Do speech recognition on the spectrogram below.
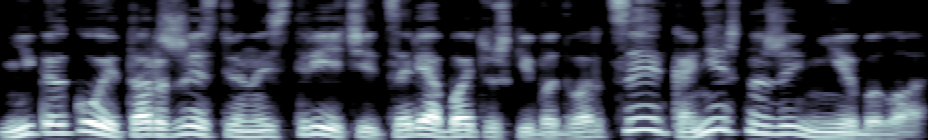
Никакой торжественной встречи царя-батюшки во дворце, конечно же, не было.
